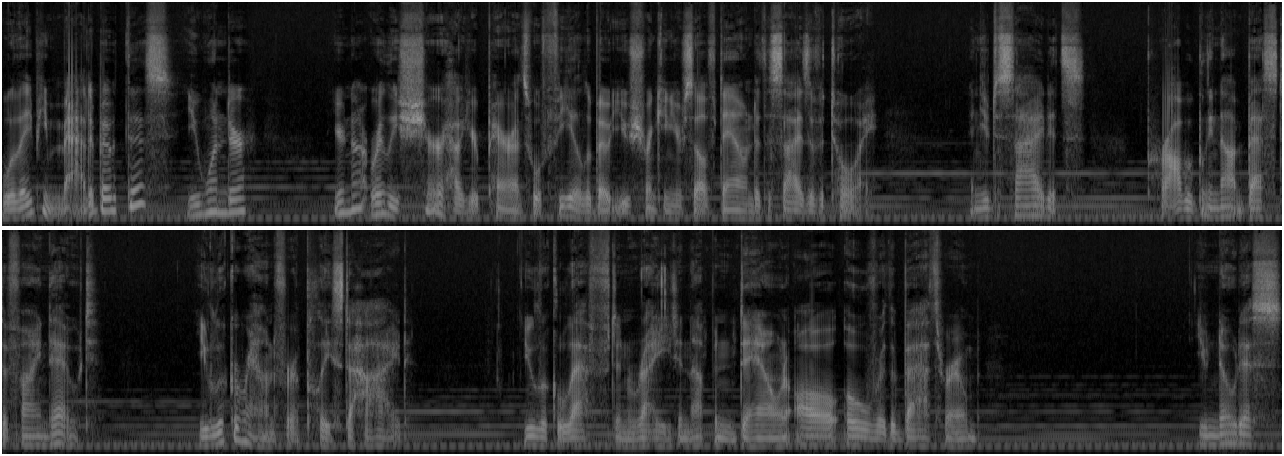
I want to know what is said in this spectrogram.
Will they be mad about this? You wonder? You're not really sure how your parents will feel about you shrinking yourself down to the size of a toy, and you decide it's probably not best to find out. You look around for a place to hide. You look left and right and up and down all over the bathroom. You notice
